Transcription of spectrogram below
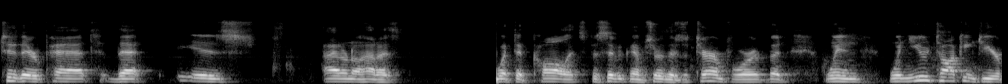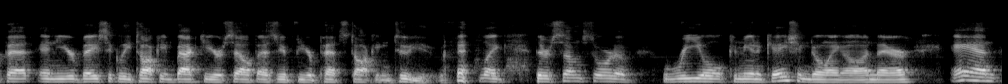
to their pet that is I don't know how to what to call it specifically. I'm sure there's a term for it, but when when you're talking to your pet and you're basically talking back to yourself as if your pet's talking to you, like there's some sort of real communication going on there, and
